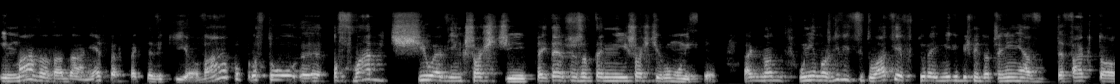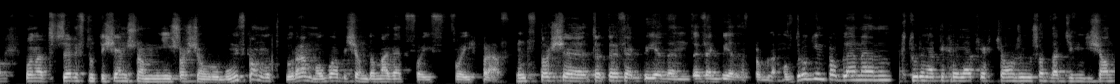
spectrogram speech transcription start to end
i ma za zadanie z perspektywy Kijowa po prostu e, osłabić siłę większości, tej, tej, tej mniejszości rumuńskiej. Tak? No, uniemożliwić sytuację, w której mielibyśmy do czynienia z de facto ponad 400 tysięczną mniejszością rumuńską, no, która mogłaby się domagać swoich, swoich praw. Więc to, się, to, to, jest jakby jeden, to jest jakby jeden z problemów. Drugim problemem, który na tych relacjach ciąży już od lat 90.,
